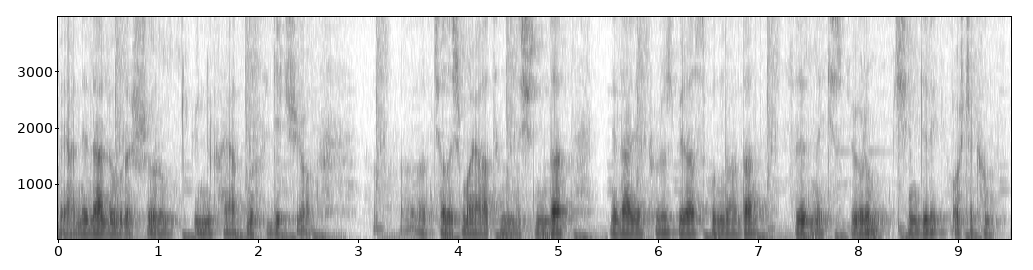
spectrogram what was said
veya nelerle uğraşıyorum, günlük hayat nasıl geçiyor, e, çalışma hayatının dışında neler yapıyoruz biraz bunlardan söz etmek istiyorum. Şimdilik hoşçakalın.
